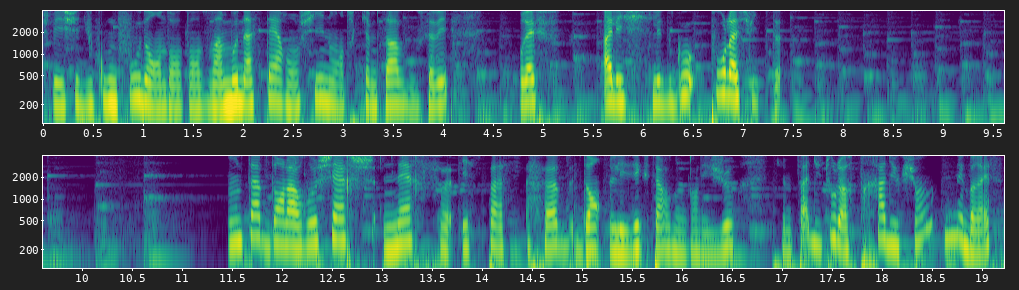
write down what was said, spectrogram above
Je fais, du kung-fu dans, dans un monastère en Chine ou un truc comme ça, vous savez. Bref, allez, let's go pour la suite. On tape dans la recherche Nerf Espace Hub dans les expériences, donc dans les jeux. J'aime pas du tout leur traduction, mais bref.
